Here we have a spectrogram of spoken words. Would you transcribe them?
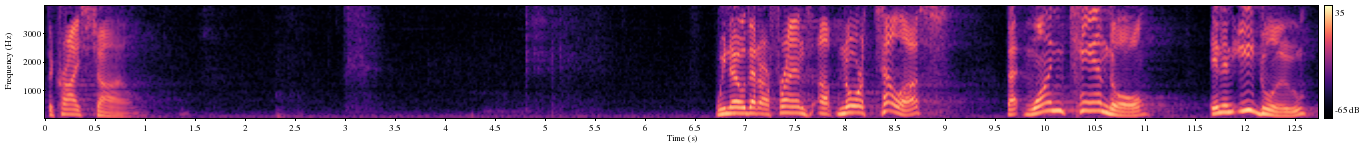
the Christ child. We know that our friends up north tell us that one candle in an igloo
